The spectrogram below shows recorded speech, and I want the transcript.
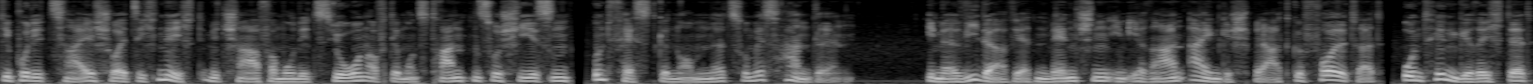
Die Polizei scheut sich nicht, mit scharfer Munition auf Demonstranten zu schießen und Festgenommene zu misshandeln. Immer wieder werden Menschen im Iran eingesperrt, gefoltert und hingerichtet,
